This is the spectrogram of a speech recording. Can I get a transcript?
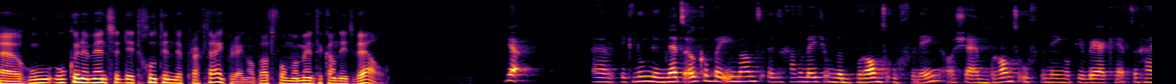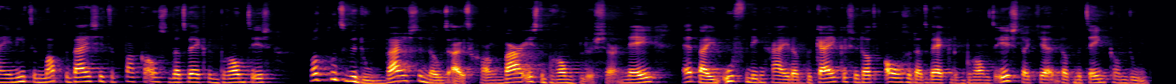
Uh, hoe, hoe kunnen mensen dit goed in de praktijk brengen? Op wat voor momenten kan dit wel? Ja, um, ik noemde hem net ook al bij iemand. Het gaat een beetje om de brandoefening. Als jij een brandoefening op je werk hebt, dan ga je niet de map erbij zitten pakken als het daadwerkelijk brand is. Wat moeten we doen? Waar is de nooduitgang? Waar is de brandblusser? Nee, hè, bij een oefening ga je dat bekijken, zodat als er daadwerkelijk brand is, dat je dat meteen kan doen.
